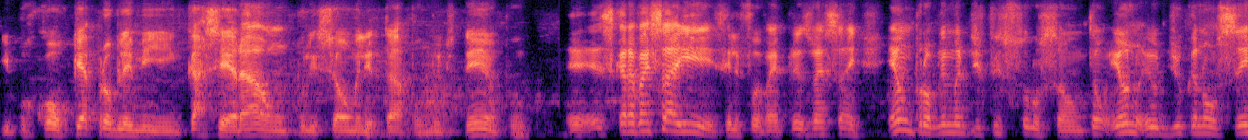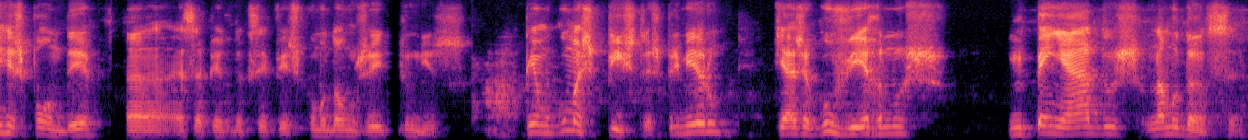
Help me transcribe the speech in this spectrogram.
e por qualquer probleminha encarcerar um policial militar por muito tempo, é, esse cara vai sair, se ele for vai preso, vai sair. É um problema de difícil solução. Então, eu, eu digo que eu não sei responder a essa pergunta que você fez, como dar um jeito nisso. Tem algumas pistas. Primeiro, que haja governos empenhados na mudança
